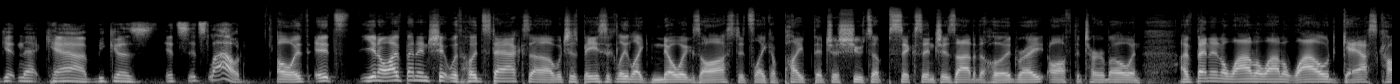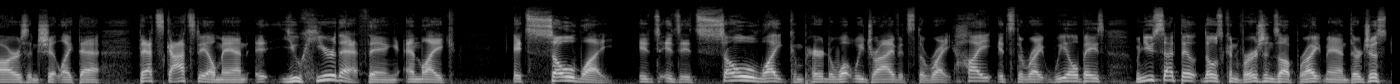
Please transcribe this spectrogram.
getting that cab because it's it's loud. Oh, it, it's you know I've been in shit with hood stacks, uh, which is basically like no exhaust. It's like a pipe that just shoots up six inches out of the hood, right off the turbo. And I've been in a lot, a lot of loud gas cars and shit like that. That Scottsdale, man, it, you hear that thing and like it's so light. It's, it's it's so light compared to what we drive. It's the right height. It's the right wheelbase. When you set tho- those conversions up right, man, they're just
